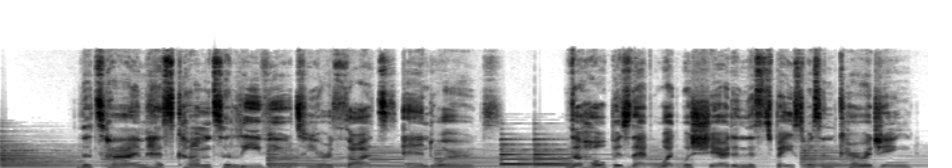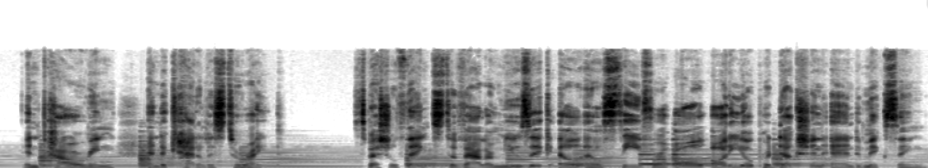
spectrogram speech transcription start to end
The time has come to leave you to your thoughts and words. The hope is that what was shared in this space was encouraging, empowering, and a catalyst to write. Special thanks to Valor Music LLC for all audio production and mixing.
